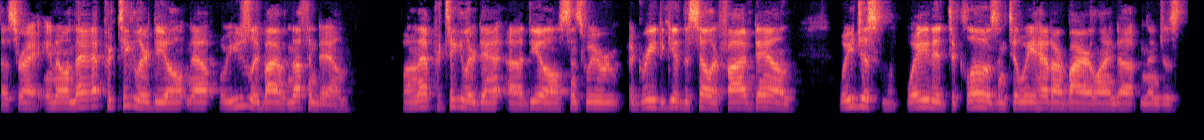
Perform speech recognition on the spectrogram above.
that's right. And on that particular deal, now we usually buy with nothing down. But on that particular da- uh, deal, since we were agreed to give the seller five down, we just waited to close until we had our buyer lined up, and then just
